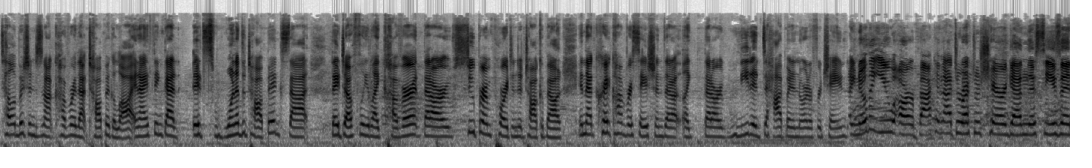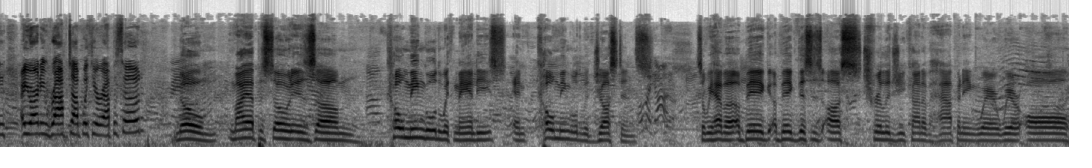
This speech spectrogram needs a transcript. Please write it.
television does not cover that topic a lot, and I think that it's one of the topics that they definitely like cover that are super important to talk about and that create conversations that are, like that are needed to happen in order for change. I know that you are back in that director's chair again this season. Are you already wrapped up with your episode? No, my episode is um, commingled with Mandy's and commingled with Justin's. So we have a, a big, a big "This Is Us" trilogy kind of happening where we're all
